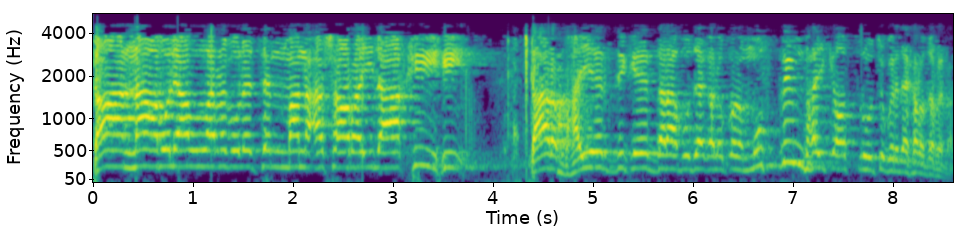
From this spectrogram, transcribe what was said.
তা না বলে আল্লাহ বলেছেন, মান আশারা ইলা আখিহি। তার ভাইয়ের দিকে দ্বারা বোঝা গেল কোন মুসলিম ভাইকে অস্ত্র উঁচু করে দেখানো যাবে না।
